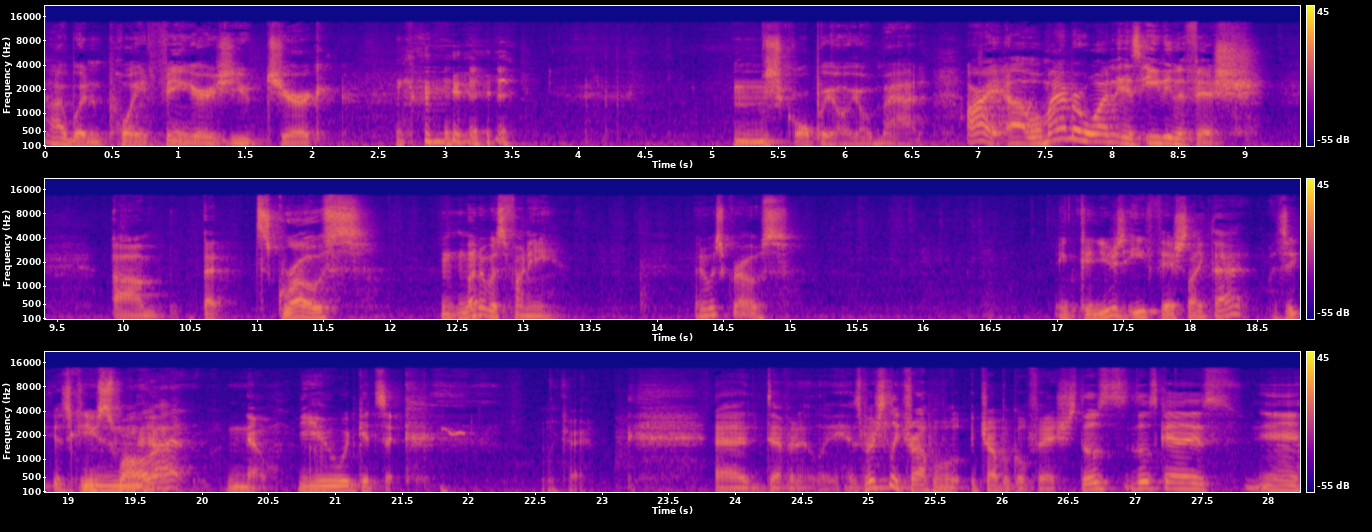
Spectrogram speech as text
I wouldn't point fingers, you jerk. Scorpio, you're mad. All right. Uh, well, my number one is eating the fish. Um, that's gross, but it was funny. but it was gross. And can you just eat fish like that? Is it, is, can you swallow No. that? No, you would get sick. Okay. Uh, definitely, especially tropical tropical fish. Those those guys, yeah,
